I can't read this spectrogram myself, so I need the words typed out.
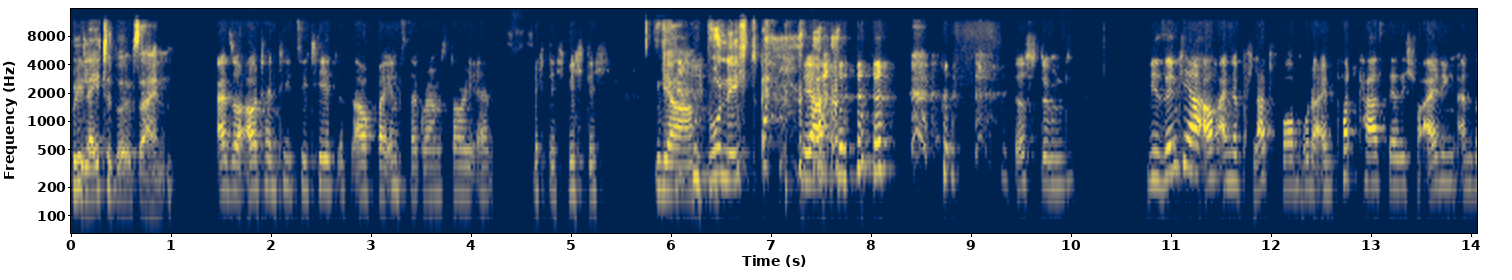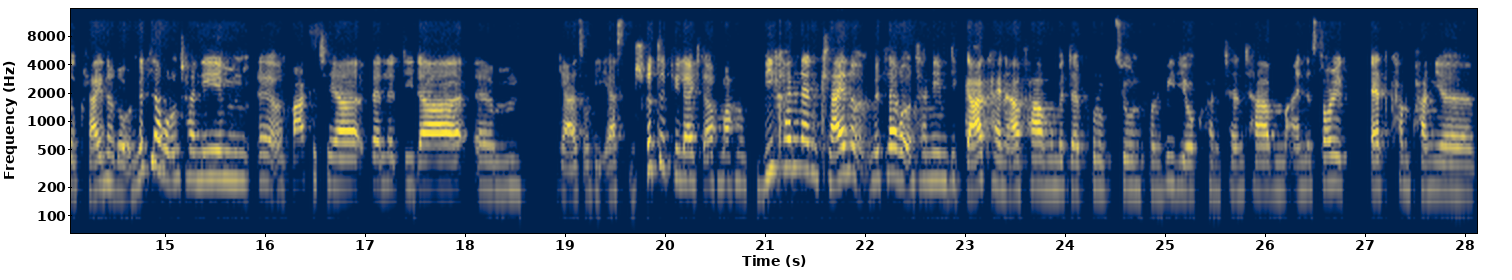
relatable sein. Also Authentizität ist auch bei Instagram Story Ads richtig wichtig. Ja, wo nicht? ja, das stimmt. Wir sind ja auch eine Plattform oder ein Podcast, der sich vor allen Dingen an so kleinere und mittlere Unternehmen äh, und Marketer wendet, die da ähm, ja so die ersten Schritte vielleicht auch machen. Wie können denn kleine und mittlere Unternehmen, die gar keine Erfahrung mit der Produktion von Videocontent haben, eine Story-Ad-Kampagne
